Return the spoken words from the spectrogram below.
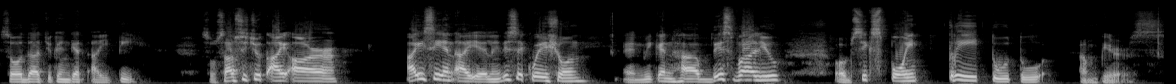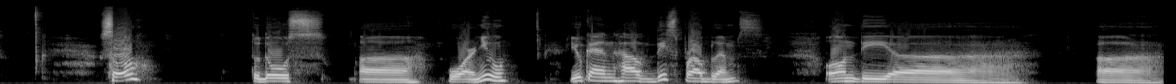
so that you can get IT. So substitute IR, IC, and IL in this equation, and we can have this value of 6.322 amperes. So, to those uh, who are new, you can have these problems on the uh, uh,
